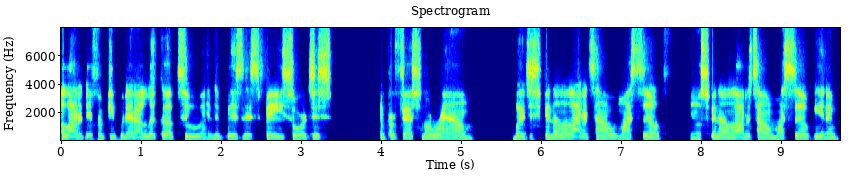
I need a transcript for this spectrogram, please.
a lot of different people that I look up to in the business space or just the professional realm, but just spending a lot of time with myself, you know, spending a lot of time with myself, getting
